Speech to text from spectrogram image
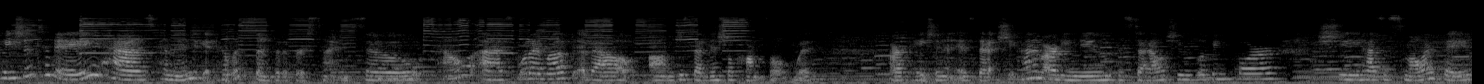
patient today has come in to get her lips done for the first time. So tell us what I loved about um, just that initial consult with our patient is that she kind of already knew the style she was looking for. She has a smaller face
